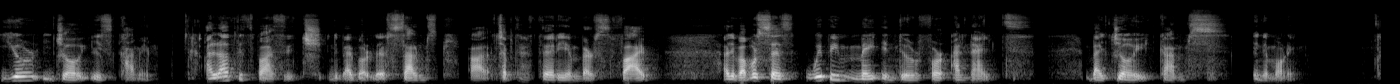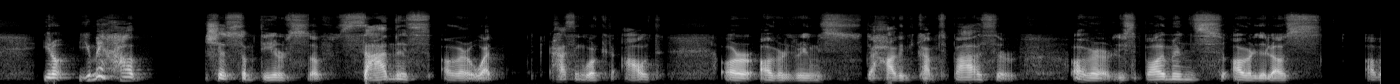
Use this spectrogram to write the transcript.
your joy is coming. I love this passage in the Bible, the Psalms uh, chapter 30 and verse 5. And the Bible says, Weeping may endure for a night, but joy comes in the morning. You know, you may have just some tears of sadness over what hasn't worked out, or over dreams that haven't come to pass, or over disappointments, over the loss of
